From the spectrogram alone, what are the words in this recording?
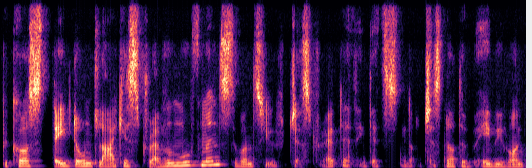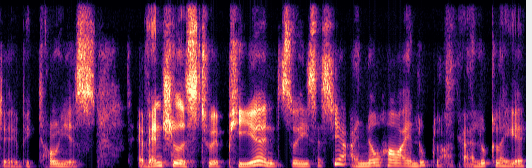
because they don't like his travel movements, the ones you've just read. I think that's not, just not the way we want a victorious evangelist to appear. And so he says, Yeah, I know how I look like. I look like a,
